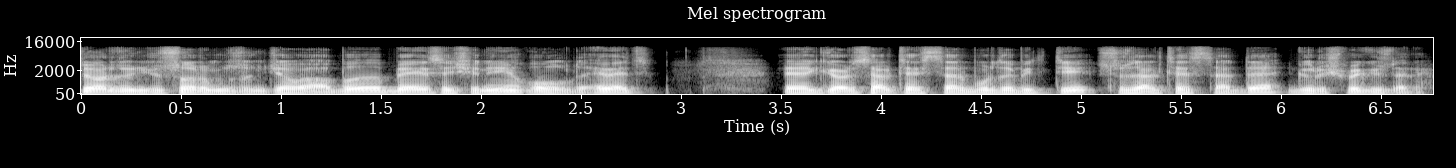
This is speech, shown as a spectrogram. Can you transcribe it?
Dördüncü sorumuzun cevabı B seçeneği oldu. Evet e, görsel testler burada bitti. Sözel testlerde görüşmek üzere.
